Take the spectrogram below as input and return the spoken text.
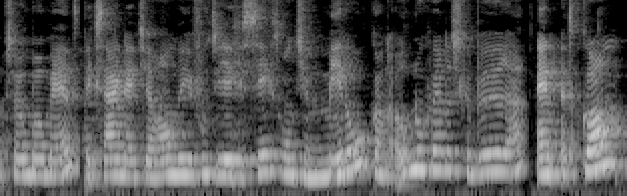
op zo'n moment. Ik zei net, je handen, je voeten, je gezicht rond je middel kan ook nog wel eens gebeuren. En het kan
